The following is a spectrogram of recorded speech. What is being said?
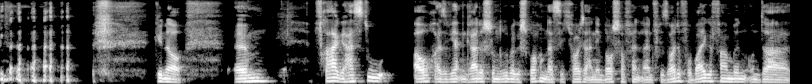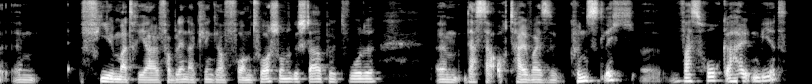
genau. Ähm, Frage, hast du auch, also wir hatten gerade schon drüber gesprochen, dass ich heute an dem Baustoffhändler in Friseute vorbeigefahren bin und da ähm, viel Material, Verblenderklinker vorm Tor schon gestapelt wurde, ähm, dass da auch teilweise künstlich äh, was hochgehalten wird?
